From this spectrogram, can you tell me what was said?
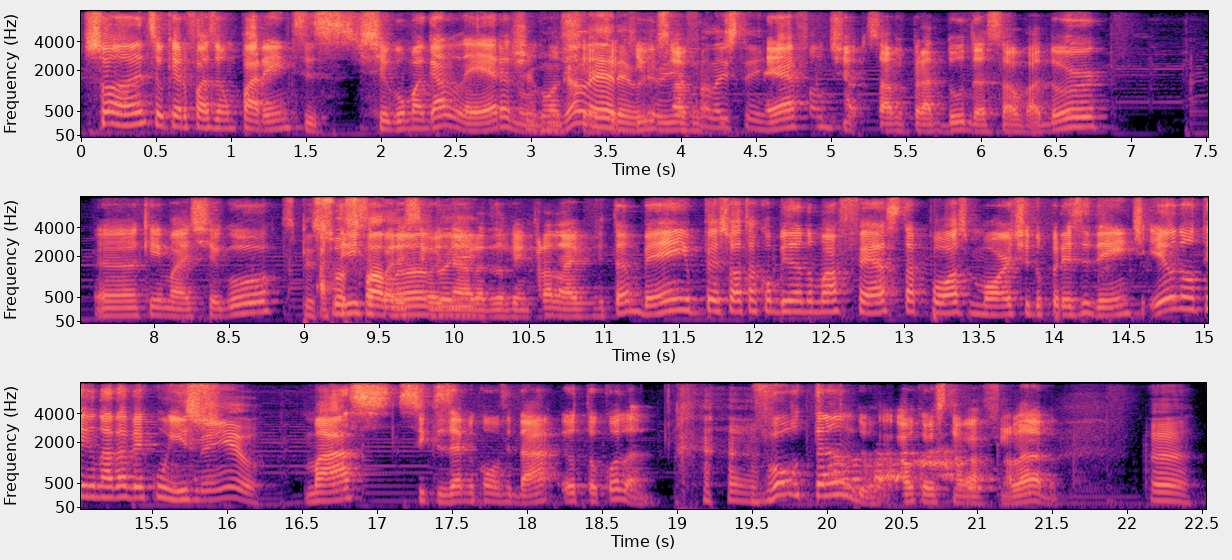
Só antes eu quero fazer um parênteses. Chegou uma galera no Chegou uma galera, aqui, eu, eu ia falar isso aí. Stefan, salve pra Duda Salvador. Uh, quem mais chegou? As pessoas a falando apareceu aí. na hora do Vem Pra Live também. E o pessoal tá combinando uma festa pós-morte do presidente. Eu não tenho nada a ver com isso. Nem eu. Mas, se quiser me convidar, eu tô colando. Voltando ao que eu estava falando. Uh.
